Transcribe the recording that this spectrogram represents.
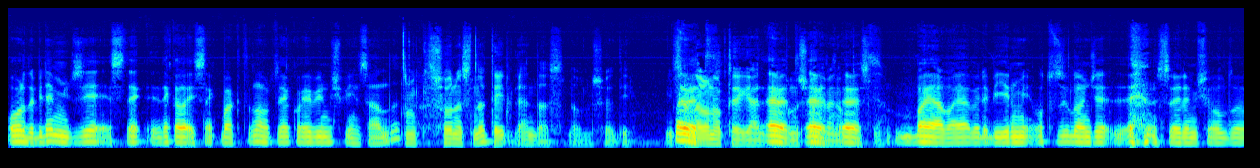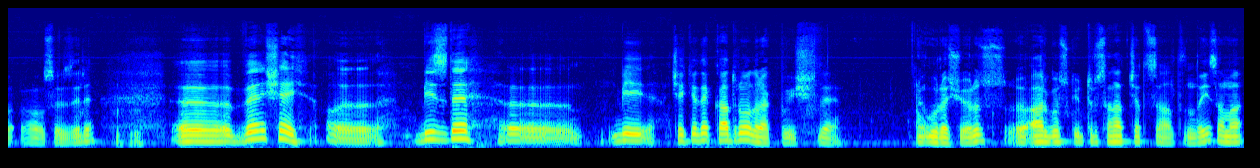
orada bile müziğe esnek, ne kadar esnek baktığını ortaya koyabilmiş bir insandı. Sonrasında teyitlendi aslında onu söylediği. İnsanlar evet. o noktaya geldi. Evet, bunu söyleme evet, noktasına. evet. Baya baya böyle bir 20-30 yıl önce söylemiş olduğu o sözleri. ee, ve şey e, biz de e, bir çekirdek kadro olarak bu işle uğraşıyoruz. Argos Kültür Sanat çatısı altındayız ama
